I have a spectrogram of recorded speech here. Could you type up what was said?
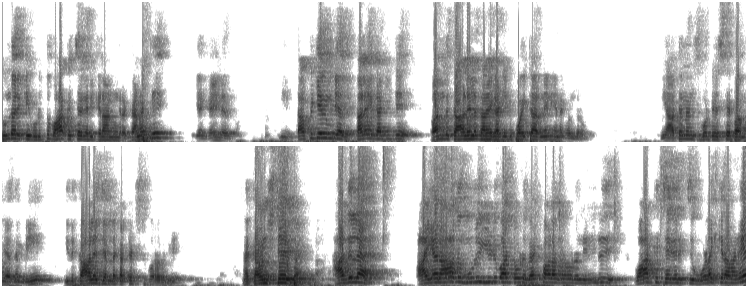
துண்டறிக்கை கொடுத்து வாக்கு சேகரிக்கிறான்ங்கிற கணக்கு என் கையில இருக்கும். நீ தப்பிக்கவே முடியாது. தலையை காட்டிட்டு வந்து காலையில தலையை காட்டிட்டு போயிட்டாருன்னு எனக்கு வந்துடும் நீ அட்டண்டன்ஸ் போட்டு எஸ்கேப் ஆக முடியாது தம்பி. இது காலேஜர்ல கட்டடிச்சு போறதுக்கு. நான் கவனிச்சுட்டே இருப்பேன். அதுல அயராது முழு ஈடுபாட்டோடு வேட்பாளர்களோடு நின்று வாக்கு சேகரித்து உழைக்கிறவனே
